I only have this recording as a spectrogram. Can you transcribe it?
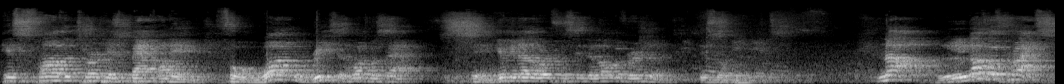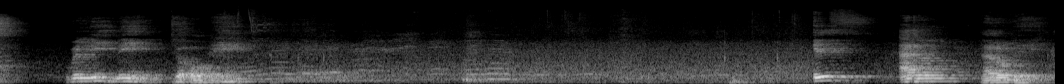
His father turned his back on him for one reason. What was that? Sin. Give me another word for sin, the longer version. Disobedience. Now, love of Christ will lead me to obey. If Adam had obeyed,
